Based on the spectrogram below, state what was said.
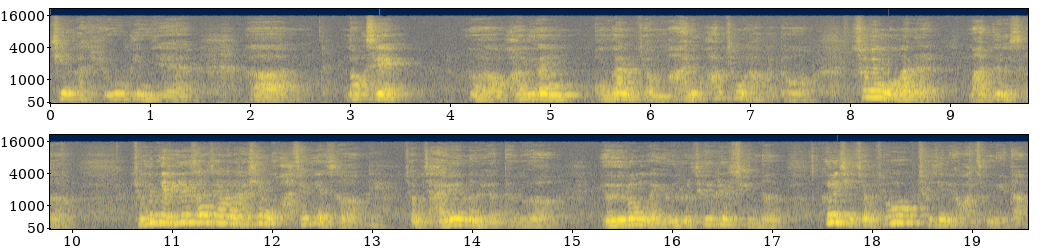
지금까지 쭉 이제, 어, 녹색, 어, 환경 공간을 좀 많이 확충하고 또 수면 공간을 만들어서 주민들이 일상생활 하시는 과정에서 네. 좀 자연의 어떤 그 여유로움과 여유를 즐길 수 있는 그런 시점 쭉 추진해 왔습니다.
